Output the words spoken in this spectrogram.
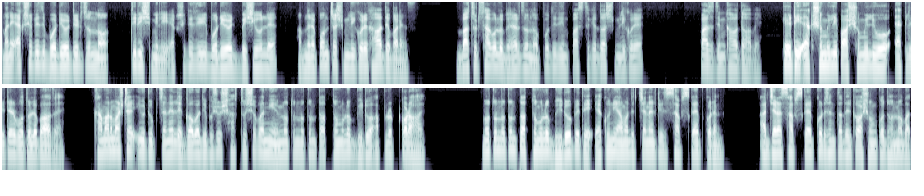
মানে একশো কেজি বডি ওয়েটের জন্য তিরিশ মিলি। একশো কেজি বডি ওয়েট বেশি হলে আপনারা পঞ্চাশ মিলি করে খাওয়াতে পারেন। বাছুর ছাগল ও ভেড়ার জন্য প্রতিদিন পাঁচ থেকে দশ মিলি করে পাঁচ দিন খাওয়াতে হবে। এটি একশো মিলি, পাঁচশো মিলি ও এক লিটার বোতলে পাওয়া যায়। খামার মাস্টার ইউটিউব চ্যানেলে গবাদি পশুর স্বাস্থ্যসেবা নিয়ে নতুন নতুন তথ্যমূলক ভিডিও আপলোড করা হয়। নতুন নতুন তথ্যমূলক ভিডিও পেতে এখনই আমাদের চ্যানেলটি সাবস্ক্রাইব করেন। আর যারা সাবস্ক্রাইব করেছেন, তাদেরকে অসংখ্য ধন্যবাদ।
